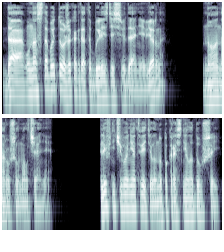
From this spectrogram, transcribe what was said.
«Да, у нас с тобой тоже когда-то были здесь свидания, верно?» Но нарушил молчание. Лив ничего не ответила, но покраснела до ушей.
